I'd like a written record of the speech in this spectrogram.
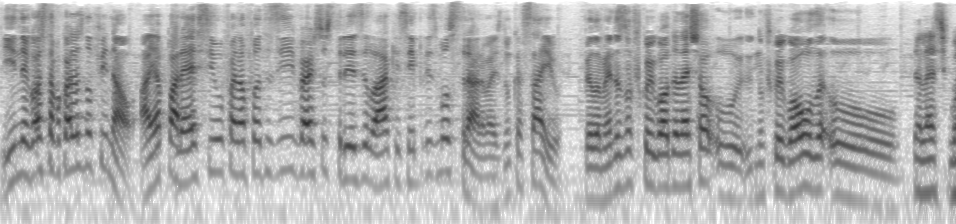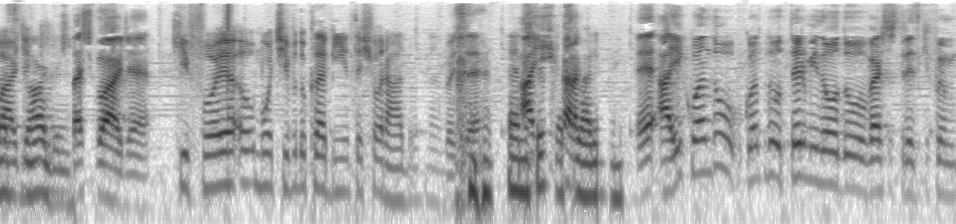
E o negócio tava quase no final. Aí aparece o Final Fantasy Versus 13 lá, que sempre eles mostraram, mas nunca saiu. Pelo menos não ficou igual The Last, o, não ficou igual o, o The Last Guardian. Guardian. Last Guardian, é. Que foi o motivo do Clebinho ter chorado. né? Pois é. É, Aí, teve cara. É, aí quando, quando terminou do Versus 13, que foi um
